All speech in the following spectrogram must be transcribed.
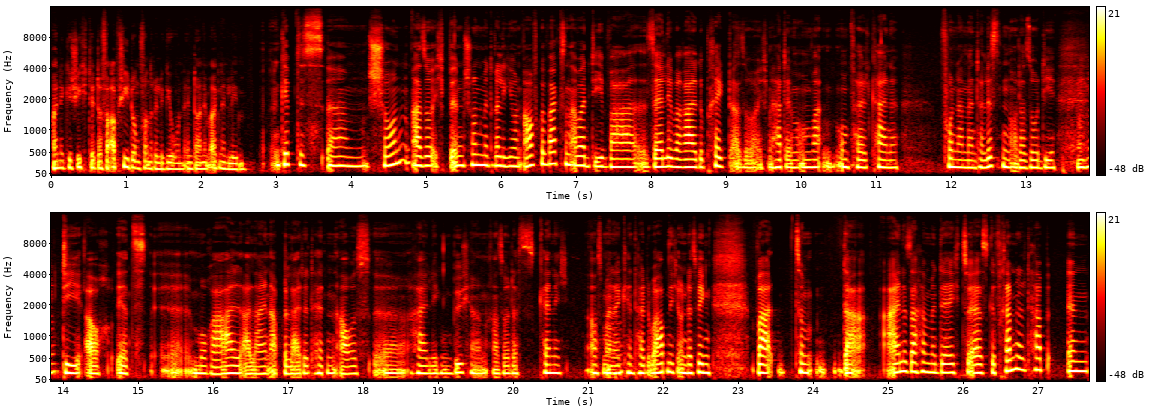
eine Geschichte der Verabschiedung von Religion in deinem eigenen Leben? Gibt es ähm, schon. Also ich bin schon mit Religion aufgewachsen, aber die war sehr liberal geprägt. Also ich hatte im Umfeld keine Fundamentalisten oder so, die, mhm. die auch jetzt äh, Moral allein abgeleitet hätten aus äh, heiligen Büchern. Also das kenne ich aus meiner mhm. Kindheit überhaupt nicht. Und deswegen war zum, da eine Sache, mit der ich zuerst gefremdelt habe, in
